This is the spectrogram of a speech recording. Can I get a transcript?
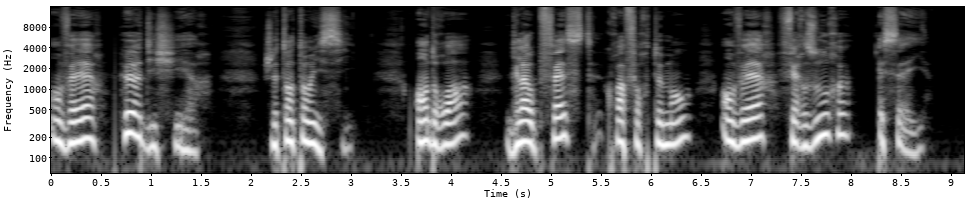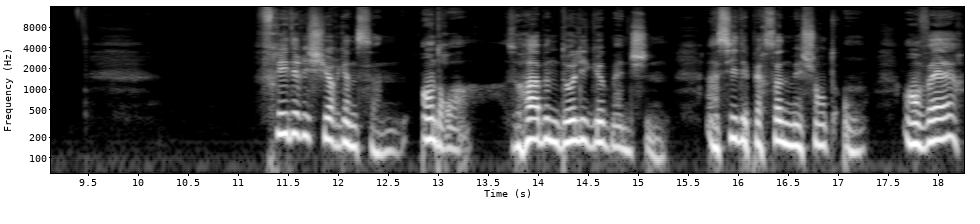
Envers, hier. Je t'entends ici. Endroit, Glaubfest, crois fortement. Envers, Versuche, essaye. Friedrich Jürgensen. Endroit. So haben dolige Menschen. Ainsi des personnes méchantes ont. Envers,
